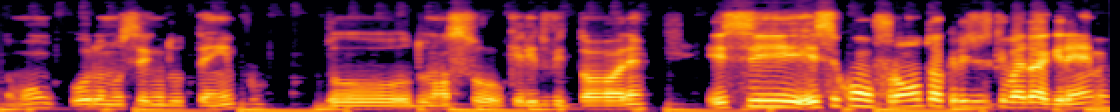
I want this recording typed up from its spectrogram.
Tomou um couro no segundo tempo do, do nosso querido Vitória. Esse, esse confronto eu acredito que vai dar Grêmio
